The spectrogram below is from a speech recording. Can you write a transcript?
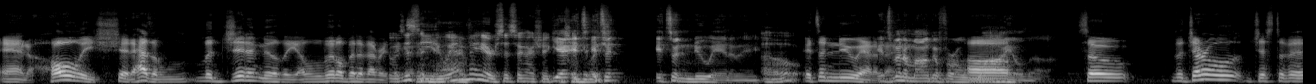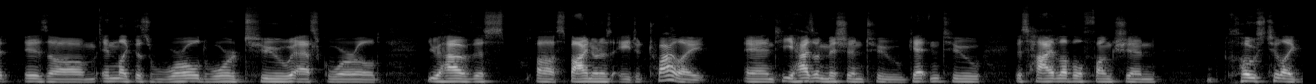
And holy shit, it has a legitimately a little bit of everything. Is this a new anime or is this actually a yeah, it's it's a it's a new anime. Oh, It's a new anime. It's been a manga for a Uh, while though. So the general gist of it is um in like this World War II esque world, you have this uh, spy known as Agent Twilight, and he has a mission to get into this high level function close to like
